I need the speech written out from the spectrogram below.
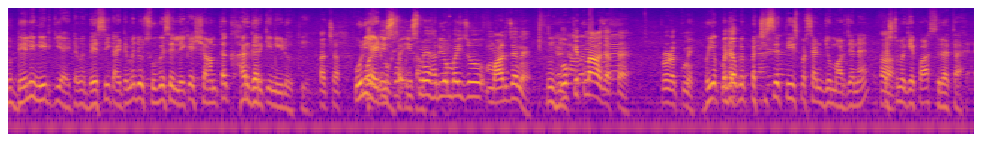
जो डेली नीड की आइटम है बेसिक आइटम है जो सुबह से लेके शाम तक हर घर की नीड होती है। अच्छा। उन्हीं आइटम इसमें इसमें हरिओम भाई जो मार्जिन है वो कितना आ जाता है प्रोडक्ट में? भैया प्रोडक्ट में पच्चीस से तीस परसेंट जो मार्जिन है कस्टमर के पास रहता है।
